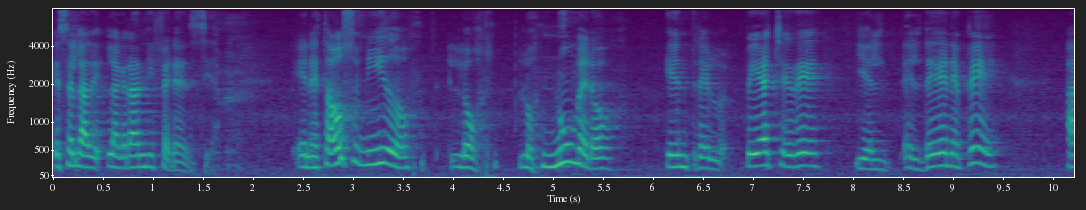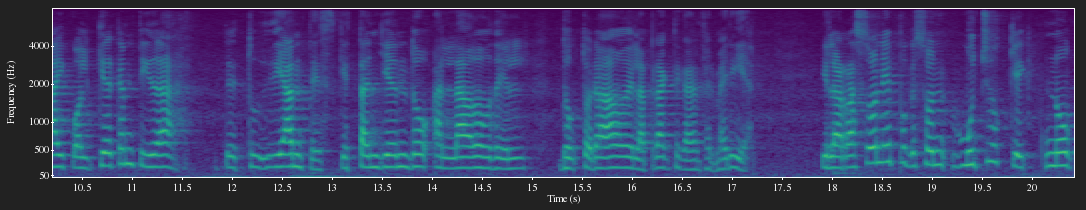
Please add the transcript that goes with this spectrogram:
Esa es la gran diferencia. En Estados Unidos los, los números entre el PhD y el, el DNP, hay cualquier cantidad de estudiantes que están yendo al lado del doctorado de la práctica de enfermería. Y la razón es porque son muchos que no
